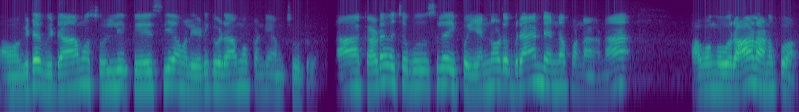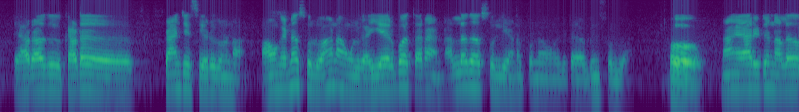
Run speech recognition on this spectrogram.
அவங்க கிட்ட விடாம சொல்லி பேசி அவங்களை எடுக்க விடாம பண்ணி அனுப்பிச்சு விட்ருவேன் நான் கடை வச்ச புதுசுல இப்போ என்னோட பிராண்ட் என்ன பண்ணாங்கன்னா அவங்க ஒரு ஆள் அனுப்புவாங்க. யாராவது கடை ஃப்ரான்ச்சைசி எடுக்கணும்னா. அவங்க என்ன சொல்லுவாங்க? நான் உங்களுக்கு ஐயாயிரம் ரூபாய் தரேன் நல்லதா சொல்லி அனுப்புங்க அவங்க கிட்ட அப்படின்னு சொல்லுவாங்க. ஓ. நாங்க யார்கிட்ட நல்லதா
